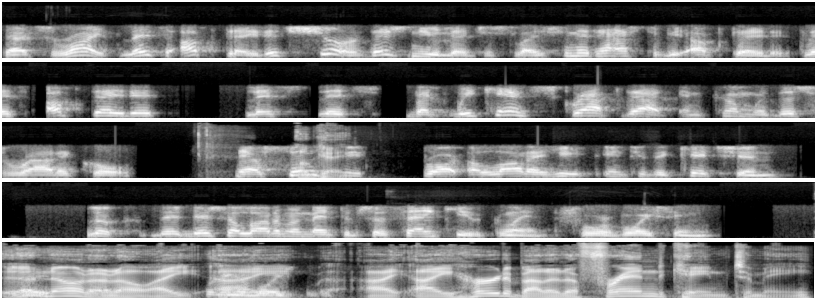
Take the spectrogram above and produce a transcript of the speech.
That's right. Let's update it. Sure, there's new legislation. It has to be updated. Let's update it. Let's let's. But we can't scrap that and come with this radical. Now, since Okay. we brought a lot of heat into the kitchen, look, there, there's a lot of momentum. So thank you, Glenn, for voicing. Uh, no, no, no. I, I, voice to it. I, I heard about it. A friend came to me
